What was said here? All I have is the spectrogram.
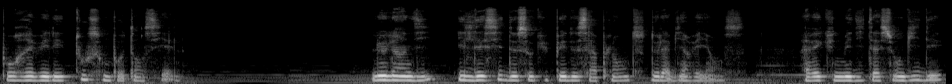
pour révéler tout son potentiel. Le lundi, il décide de s'occuper de sa plante de la bienveillance, avec une méditation guidée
